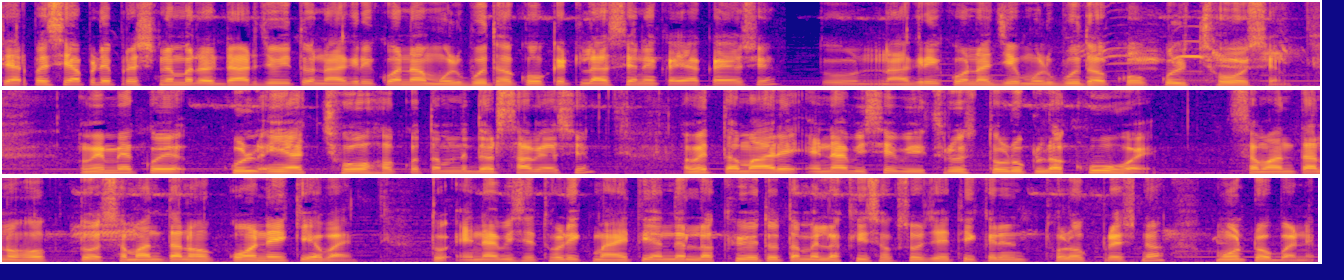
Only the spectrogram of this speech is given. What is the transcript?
ત્યાર પછી આપણે પ્રશ્ન નંબર અઢાર જોઈએ તો નાગરિકોના મૂળભૂત હકો કેટલા છે અને કયા કયા છે? તો નાગરિકોના જે મૂળભૂત હકો કુલ છ છે. હવે મેં કોઈ કુલ અહીંયા છ હકો તમને દર્શાવ્યા છે. હવે તમારે એના વિશે વિસ્તૃત થોડુંક લખવું હોય. સમાનતાનો હક તો સમાનતાનો હક કોને કહેવાય? તો એના વિશે થોડીક માહિતી અંદર લખવી હોય તો તમે લખી શકશો, જેથી કરીને થોડોક પ્રશ્ન મોટો બને.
